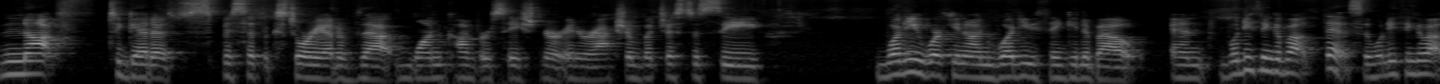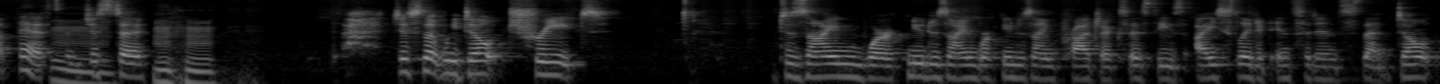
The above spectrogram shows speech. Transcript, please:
not to get a specific story out of that one conversation or interaction, but just to see what are you working on? What are you thinking about? And what do you think about this? And what do you think about this? Mm. And just to, mm-hmm. just so that we don't treat design work, new design work, new design projects as these isolated incidents that don't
